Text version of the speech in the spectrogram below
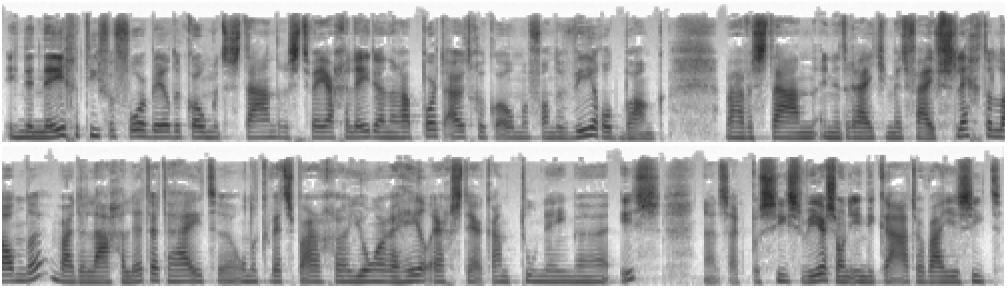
in de negatieve voorbeelden komen te staan. Er is twee jaar geleden een rapport uitgekomen van de Wereldbank, waar we staan in het rijtje met vijf slechte landen, waar de lage letterdheid uh, onder kwetsbare jongeren heel erg sterk aan toenemen is. Nou, dat is eigenlijk precies weer zo'n indicator waar je ziet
